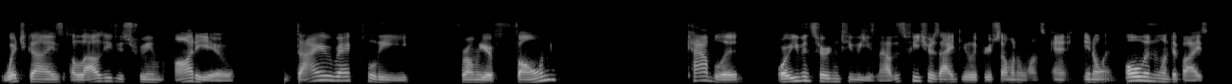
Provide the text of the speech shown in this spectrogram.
which guys, allows you to stream audio directly from your phone, tablet, or even certain TVs. Now, this feature is ideal if you're someone who wants, an, you know, an all-in-one device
